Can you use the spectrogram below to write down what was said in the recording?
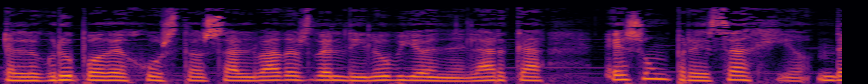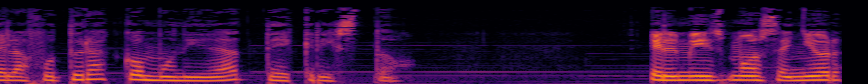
El grupo de justos salvados del diluvio en el arca es un presagio de la futura comunidad de Cristo. El mismo Señor,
